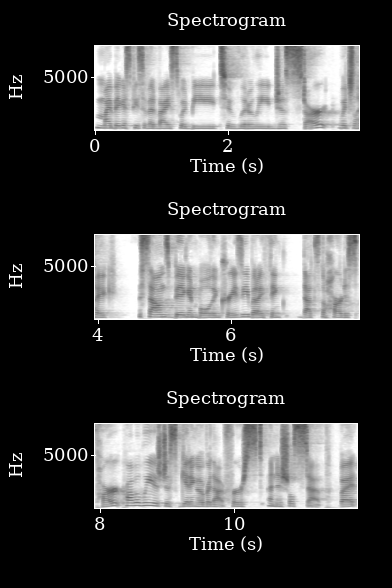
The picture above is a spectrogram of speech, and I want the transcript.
my biggest piece of advice would be to literally just start, which like sounds big and bold and crazy, but I think that's the hardest part probably is just getting over that first initial step. But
